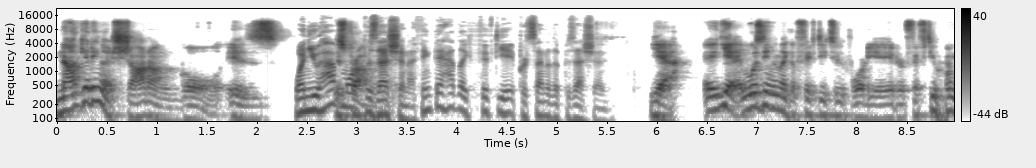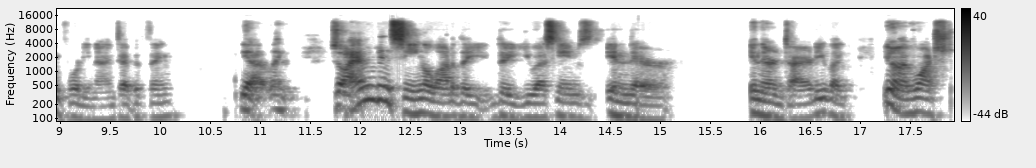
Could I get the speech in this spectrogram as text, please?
not getting a shot on goal is When you have more problematic. possession, I think they had like 58% of the possession. yeah Uh, yeah it wasn't even like a 52-48 or 51-49 type of thing yeah like so i haven't been seeing a lot of the the us games in their in their entirety like you know i've watched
